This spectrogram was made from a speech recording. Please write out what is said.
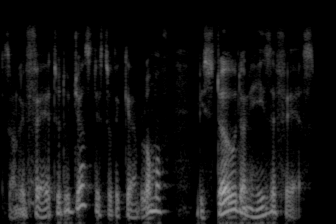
it is only fair to do justice to the care Oblomov bestowed on his affairs.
